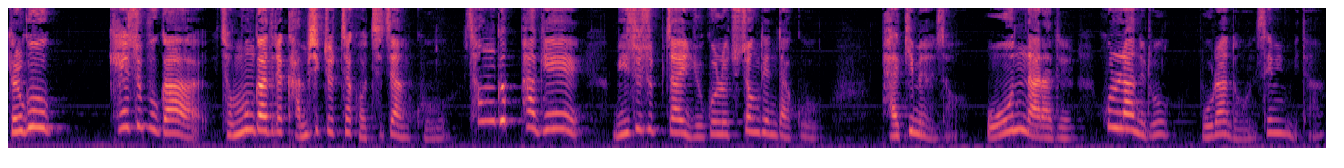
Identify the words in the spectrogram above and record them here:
결국 해수부가 전문가들의 감식조차 거치지 않고 성급하게 미수습자의 유골로 추정된다고 밝히면서 온 나라를 혼란으로 몰아넣은 셈입니다.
